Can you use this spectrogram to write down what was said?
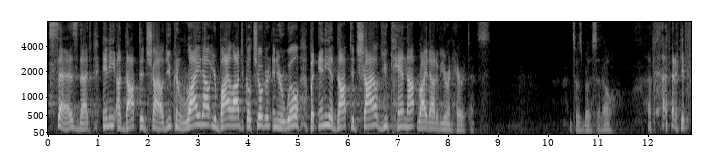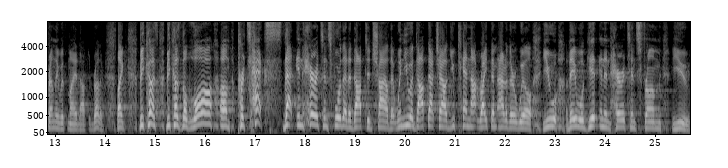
says that any adopted child, you can write out your biological children in your will, but any adopted child, you cannot write out of your inheritance. And so his brother said, Oh, I better get friendly with my adopted brother. Like, because, because the law um, protects that inheritance for that adopted child, that when you adopt that child, you cannot write them out of their will. You, they will get an inheritance from you.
